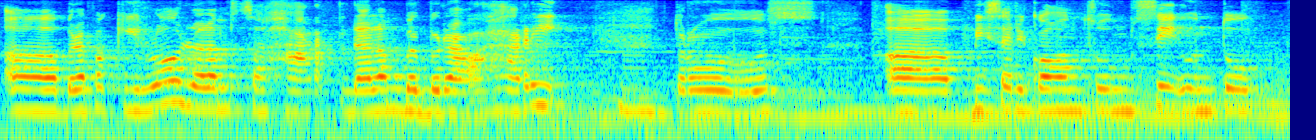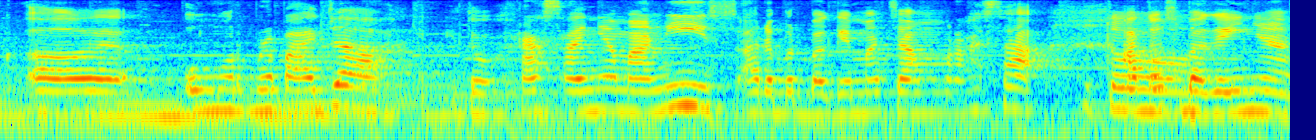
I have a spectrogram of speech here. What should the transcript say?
eh, berapa kilo dalam sehar dalam beberapa hari. Terus eh, bisa dikonsumsi untuk eh, umur berapa aja gitu rasanya manis ada berbagai macam rasa Betul. atau sebagainya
